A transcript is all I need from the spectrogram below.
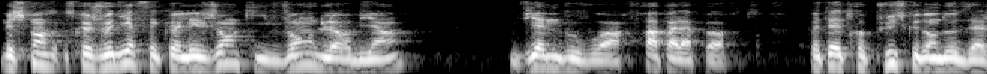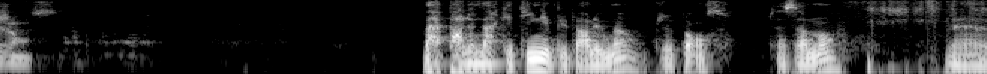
Mais je pense, ce que je veux dire, c'est que les gens qui vendent leurs biens viennent vous voir, frappent à la porte, peut-être plus que dans d'autres agences. Bah, par le marketing et puis par l'humain, je pense, sincèrement. Euh,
